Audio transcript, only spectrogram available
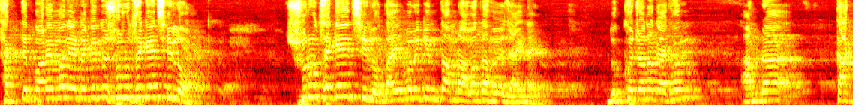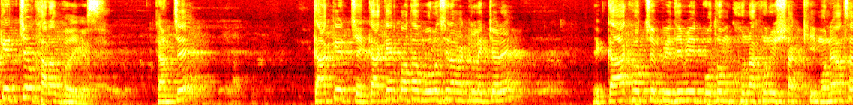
থাকতে পারে মানে এটা কিন্তু শুরু থেকেই ছিল। শুরু থেকেই ছিল, তাই বলে কিন্তু আমরা আলাদা হয়ে যাই নাই। দুঃখজনক এখন আমরা কাকের চেয়েও খারাপ হয়ে গেছে। কার চেয়ে? কাকের চেয়ে। কাকের কথা বলেছিলাম একটা লেকচারে যে কাক হচ্ছে পৃথিবীর প্রথম খুনাখুনির সাক্ষী, মনে আছে?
